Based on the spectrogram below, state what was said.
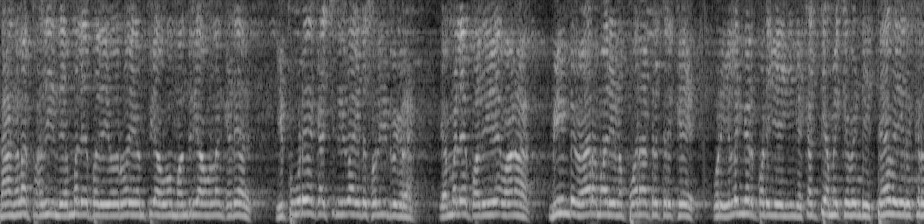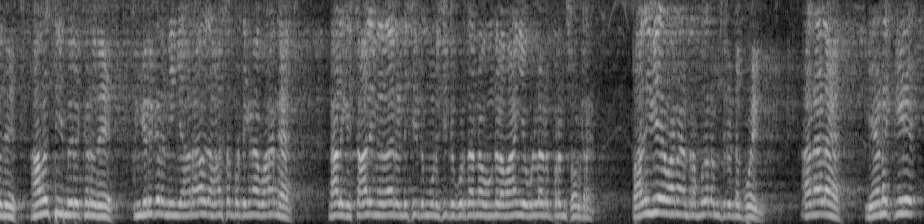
நாங்களாம் பதவி இந்த எம்எல்ஏ பதவி வருவோம் எம்பி ஆகும் மந்திரி ஆகும்லாம் கிடையாது. இப்ப கூட என் கட்சி நிர்வாகிகிட்ட சொல்லிட்டு இருக்கிறேன். எம்எல்ஏ பதவியே வேணாம். மீண்டும் வேற மாதிரியான போராட்டத்திற்கு ஒரு இளைஞர் படையை இங்க கட்டி அமைக்க வேண்டிய தேவை இருக்கிறது அவசியம் இருக்கிறது. இங்க இருக்கிற நீங்க யாராவது ஆசைப்பட்டீங்கன்னா வாங்க. நாளைக்கு ஸ்டாலின் ஏதாவது ரெண்டு சீட்டு மூணு சீட்டு கொடுத்தாருன்னா உங்களை வாங்கி உள்ள அனுப்புறேன்னு சொல்றேன். பதவியே வேணான்ற முதலமைச்சர்கிட்ட போய். அதனால எனக்கு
